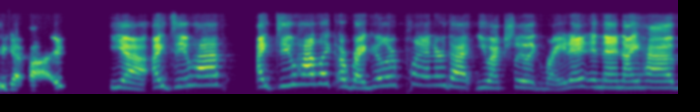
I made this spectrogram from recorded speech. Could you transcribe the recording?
to get by. Yeah, I do have I do have like a regular planner that you actually like write in, and then I have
